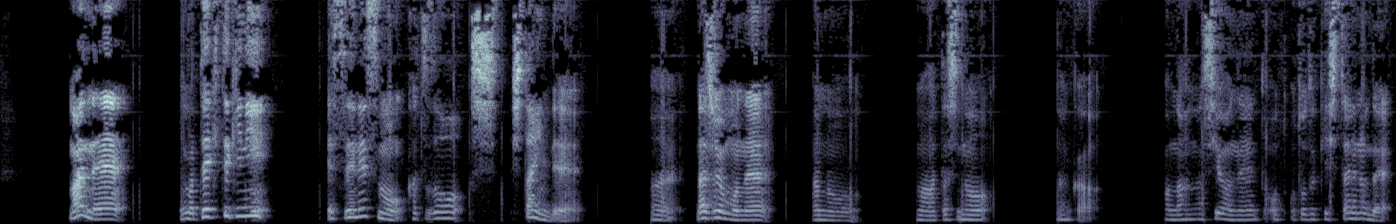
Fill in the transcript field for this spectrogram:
まあね、まあ、定期的に SNS も活動ししたいんで、はい。ラジオもね、あの、まあ私の、なんか、こんな話をね、おお届けしたいので、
